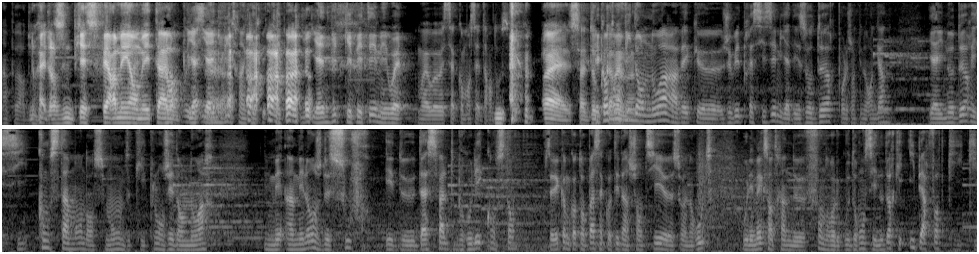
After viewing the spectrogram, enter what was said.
un peu ardu. Ouais, dans une pièce fermée en métal. En Il y, a- plus, il y a une vitre, hein, qui est- qui est- il y a une vitre qui est pétée, mais ouais, ouais, ouais, ouais, ça commence à être ardu. Ouais, ça dope Et quand quand on même. vit hein. dans le noir avec, euh, j'ai oublié de préciser, mais il y a des odeurs pour les gens qui nous regardent. Il y a une odeur ici, constamment dans ce monde qui est plongé dans le noir, mais un mélange de soufre et de d'asphalte brûlé constant. Vous savez, comme quand on passe à côté d'un chantier euh, sur une route où les mecs sont en train de fondre le goudron, c'est une odeur qui est hyper forte, qui, qui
